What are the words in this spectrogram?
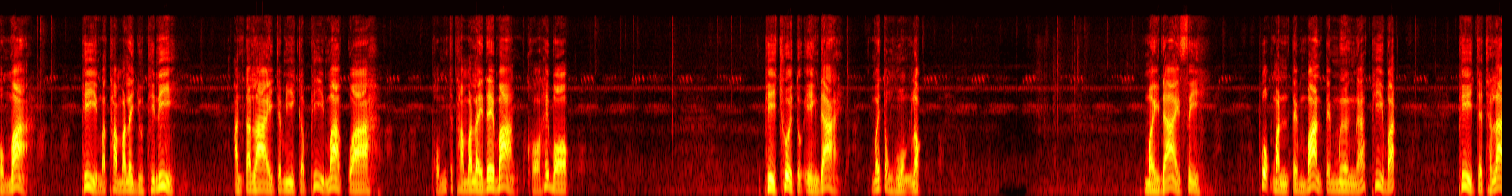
ผมว่า พี่มาทำอะไรอยู่ที่นี่ อันตรายจะมีกับพี่มากกว่า ผมจะทำอะไรได้บ้าง ขอให้บอก พี่ช่วยตัวเองได้ ไม่ต้องห่วงหรอก ไม่ได้สิ พวกมันเต็มบ้านเต็มเมืองนะ พี่บัดพี่จะชะล่า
